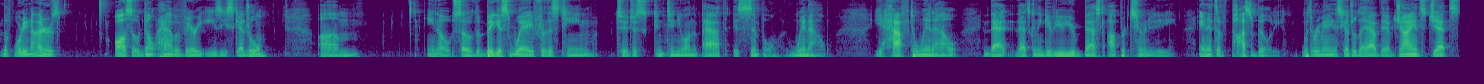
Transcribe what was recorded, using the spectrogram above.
The 49ers also don't have a very easy schedule. Um, you know, so the biggest way for this team to just continue on the path is simple win out. You have to win out. That that's going to give you your best opportunity, and it's a possibility with the remaining schedule they have. They have Giants, Jets,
